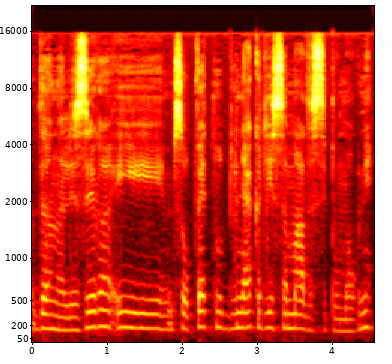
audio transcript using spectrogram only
Да анализира и съответно до някъде и сама да си помогне.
